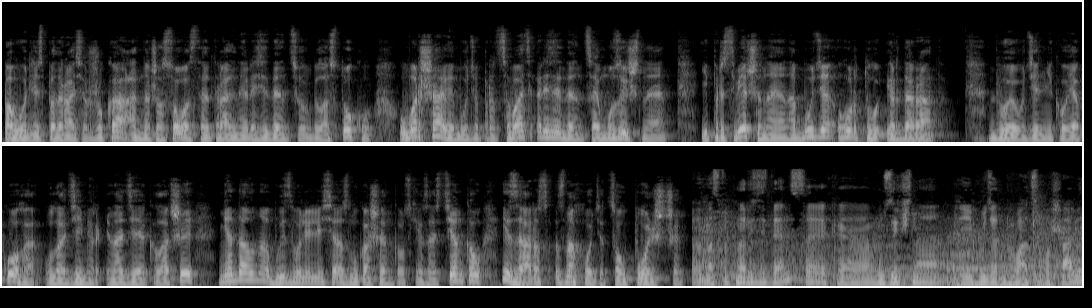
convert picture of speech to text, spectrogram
Паводле спадара сяржука адначасова з тэатральнай рэзідэнцыі ў беластоку у варшаве будзе працаваць рэзідэнцыя музычная і прысвечаная яна будзе гурту ірдарат двое удзельнікаў якога уладзімир і надзея калачы нядаўна вызваліліся з лукашэнкаўскіх засценкаў і зараз знаходзяцца ў польшчы. Наступная рэзідэнцыя якая музычная і будзе адбывацца ў варшаве.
